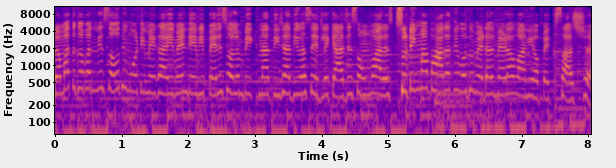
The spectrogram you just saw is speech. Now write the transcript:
રમત ગમતની સૌથી મોટી મેગા ઇવેન્ટ એવી પેરિસ ઓલિમ્પિકના ત્રીજા દિવસે, એટલે કે આજે સોમવારે શૂટિંગમાં ભારતને વધુ મેડલ મેળવવાની અપેક્ષા છે.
